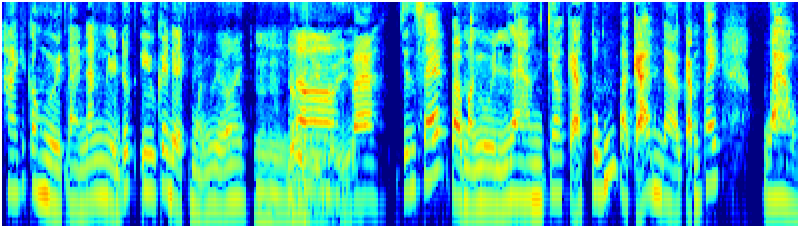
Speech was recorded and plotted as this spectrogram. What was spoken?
hai cái con người tài năng này rất yêu cái đẹp mọi người ơi. Ừ, rất là à, và chính xác và mọi người làm cho cả Tuấn và cả anh Đào cảm thấy wow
